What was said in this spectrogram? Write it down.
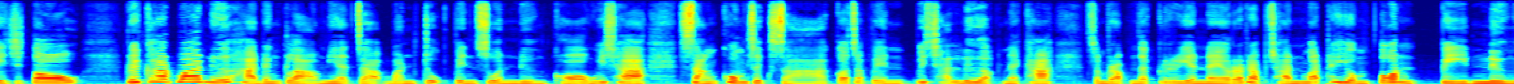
ดิจิตอลโดยคาดว่าเนื้อหาดังกล่าวเนี่ยจะบรรจุเป็นส่วนหนึ่งของวิชาสังคมศึกษาก็จะเป็นวิชาเลือกนะคะสำหรับนักเรียนในระดับชั้นมัธยมต้นปีหนึ่ง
